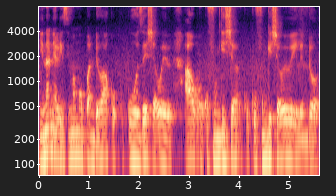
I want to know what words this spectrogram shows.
ni nani alisimama upande wako kukuozesha wewe au kukufungisha kukufungisha wewe ile ndoa?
